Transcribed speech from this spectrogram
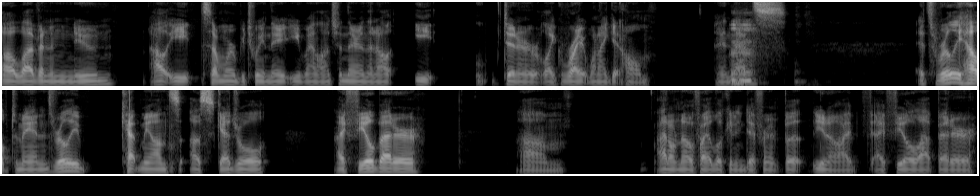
11 and noon. I'll eat somewhere between there, eat my lunch in there, and then I'll eat dinner like right when I get home. And mm-hmm. that's it's really helped, man. It's really kept me on a schedule. I feel better. Um, I don't know if I look any different, but you know, I I feel a lot better.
